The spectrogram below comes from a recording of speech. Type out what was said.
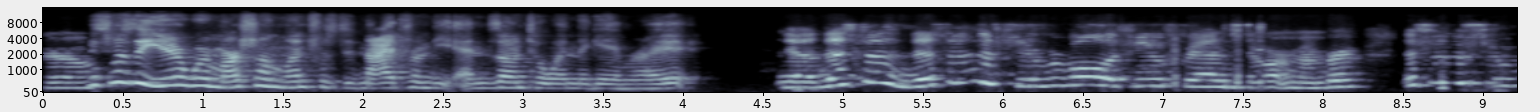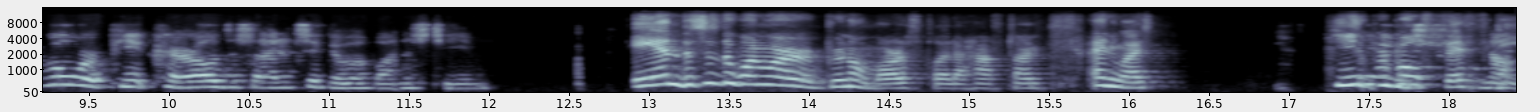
Girl. this was the year where Marshawn Lynch was denied from the end zone to win the game, right? Yeah, this is this is the Super Bowl. If you fans don't remember, this is the Super Bowl where Pete Carroll decided to give up on his team. And this is the one where Bruno Mars played at halftime. Anyways, Super Bowl 50. not-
